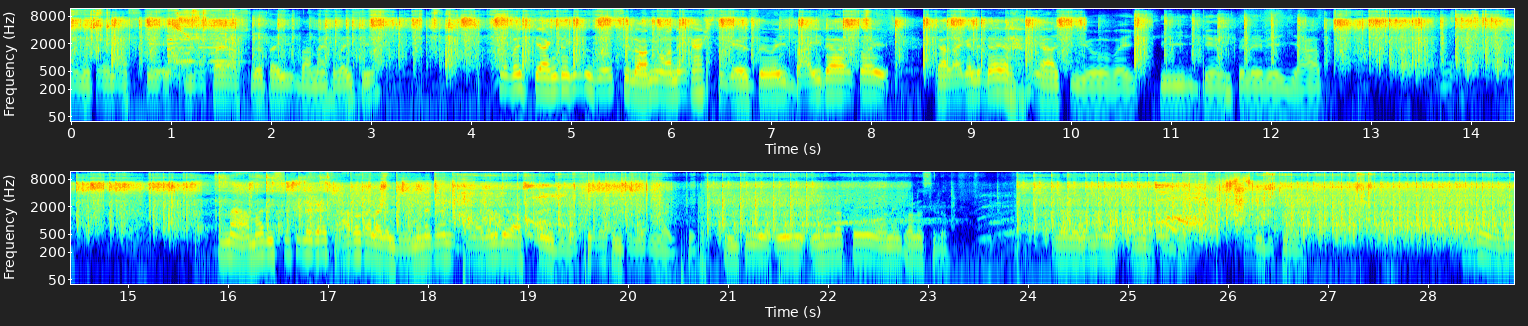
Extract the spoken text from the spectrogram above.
মনে করেন আজকে মাথায় আসলো, তাই বানায় ফেলাইছি। তো ভাই প্র্যাঙ্কটা কিন্তু জোর ছিল আমি অনেক হাসছি গেছে ভাই ভাইরা কয়, গালাগালি দেয় আর আমি আসি ও ভাই, কি গেম পেলে রে, ইয়ার। না, আমার ইচ্ছা ছিল গাছ আরও গালাগাল দেবো। মনে করেন গালাগাল দিয়ে বাস করে দিবে, সেরকম প্লেয়ার লাগতো। কিন্তু এনারা তো অনেক ভালো ছিল। গালাগালি তবে ওদের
